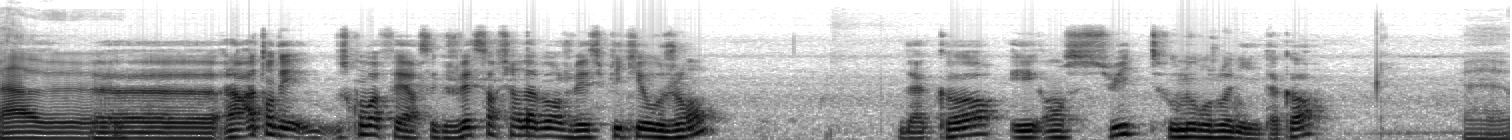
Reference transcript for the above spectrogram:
Bah, euh... Euh, alors attendez, ce qu'on va faire, c'est que je vais sortir d'abord, je vais expliquer aux gens. D'accord? Et ensuite, vous nous rejoignez, d'accord? euh,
